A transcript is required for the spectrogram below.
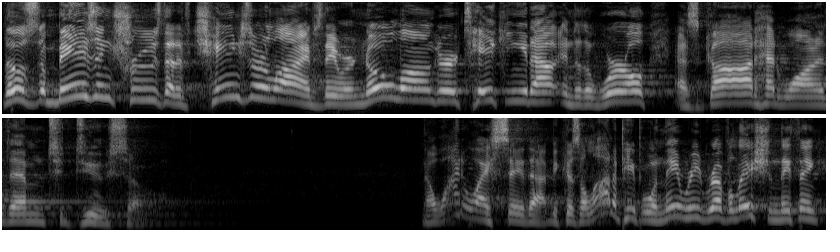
Those amazing truths that have changed their lives, they were no longer taking it out into the world as God had wanted them to do so. Now, why do I say that? Because a lot of people, when they read Revelation, they think,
